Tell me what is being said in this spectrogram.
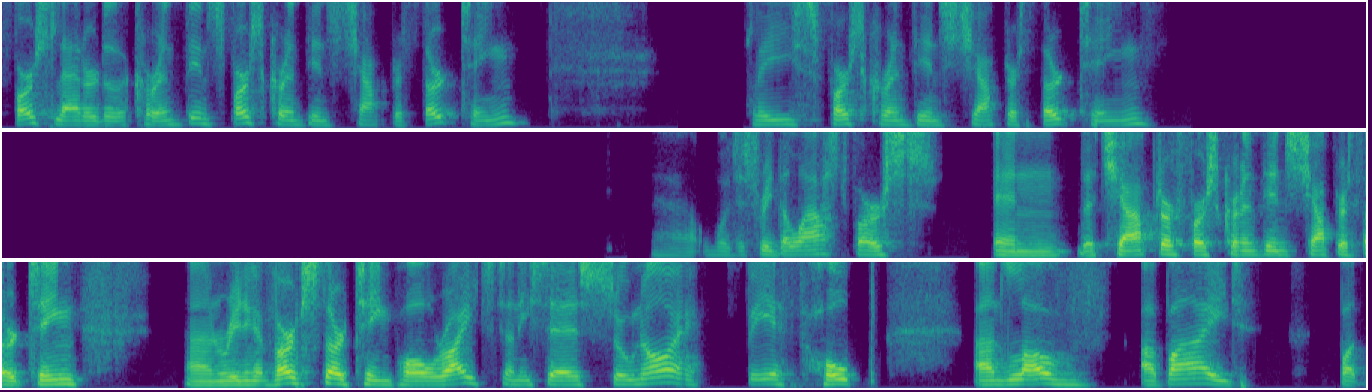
first letter to the Corinthians, First Corinthians chapter 13. Please, First Corinthians chapter 13. Uh, we'll just read the last verse in the chapter, First Corinthians chapter 13. And reading at verse 13, Paul writes, and he says, So now faith, hope, and love abide but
